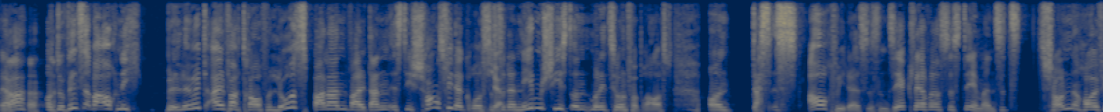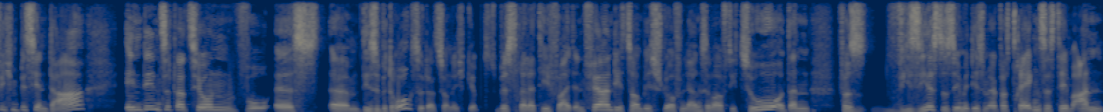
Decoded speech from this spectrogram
Ja? Und du willst aber auch nicht blöd einfach drauf losballern, weil dann ist die Chance wieder groß, dass ja. du daneben schießt und Munition verbrauchst. Und das ist auch wieder, es ist ein sehr cleveres System. Man sitzt schon häufig ein bisschen da in den Situationen, wo es ähm, diese Bedrohungssituation nicht gibt. Du bist relativ weit entfernt, die Zombies schlurfen langsam auf dich zu und dann visierst du sie mit diesem etwas trägen System an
